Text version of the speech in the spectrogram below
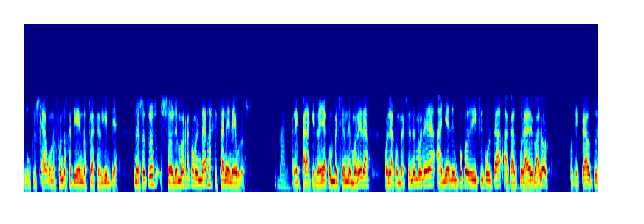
incluso algunos fondos que tienen dos clases limpias. Nosotros solemos recomendar las que están en euros. Vale. Para que no haya conversión de moneda, pues la conversión de moneda añade un poco de dificultad a calcular el valor. Porque claro, tú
